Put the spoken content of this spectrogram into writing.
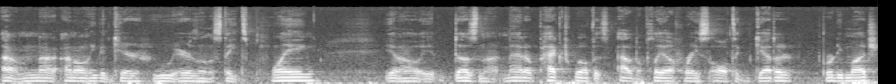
I'm not. I don't even care who Arizona State's playing. You know, it does not matter. Pac-12 is out of the playoff race altogether, pretty much.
